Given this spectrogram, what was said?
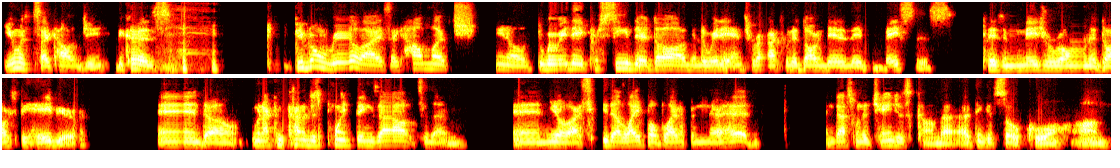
human psychology because people don't realize like how much you know the way they perceive their dog and the way they interact with their dog on a day-to-day basis plays a major role in the dog's behavior. And uh, when I can kind of just point things out to them, and you know, I see that light bulb light up in their head, and that's when the changes come. I, I think it's so cool. Um,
